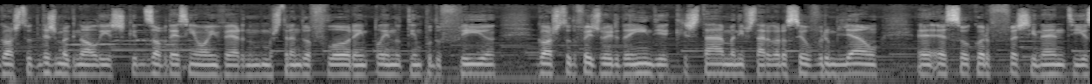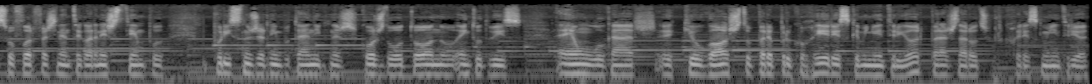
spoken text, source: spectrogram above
Gosto das magnólias que desobedecem ao inverno, mostrando a flor em pleno tempo do frio. Gosto do feijoeiro da Índia, que está a manifestar agora o seu vermelhão, eh, a sua cor fascinante e a sua flor fascinante agora neste tempo. Por isso, no Jardim Botânico, nas cores do outono, em tudo isso, é um lugar eh, que eu gosto para percorrer esse caminho interior, para ajudar outros a percorrer esse caminho interior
